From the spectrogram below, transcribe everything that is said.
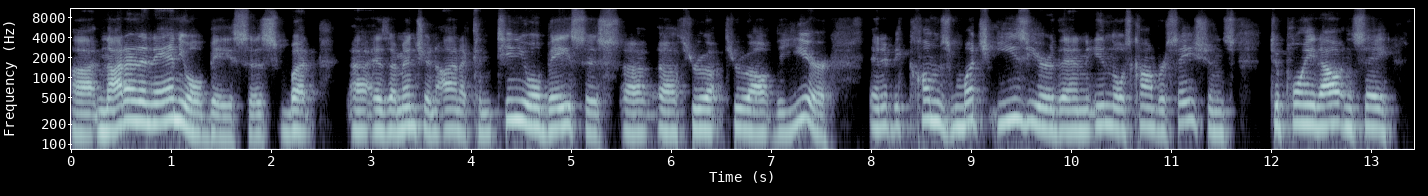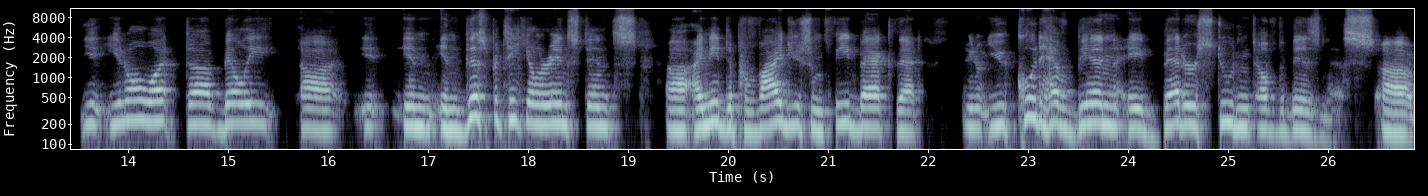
uh, not on an annual basis, but uh, as I mentioned, on a continual basis uh, uh throughout throughout the year, and it becomes much easier than in those conversations to point out and say, you know what, uh, Billy, uh, in in this particular instance, I need to provide you some feedback that you know you could have been a better student of the business. Uh,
